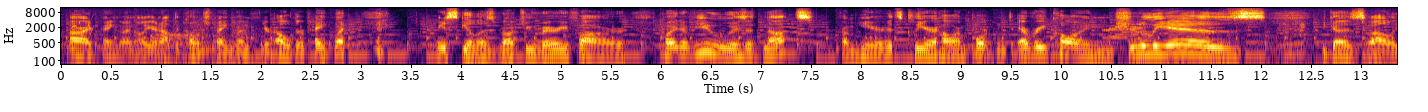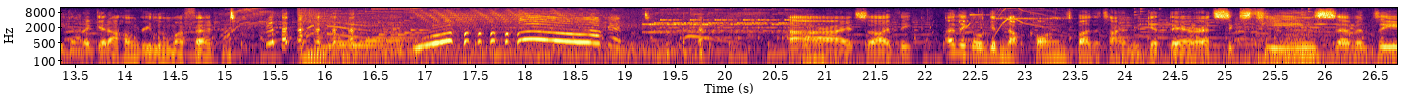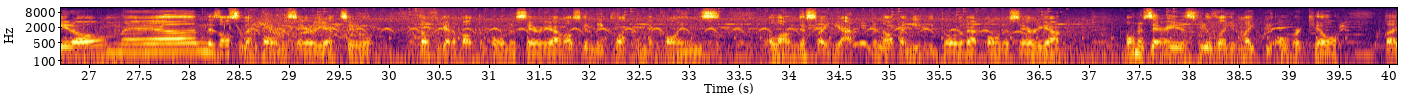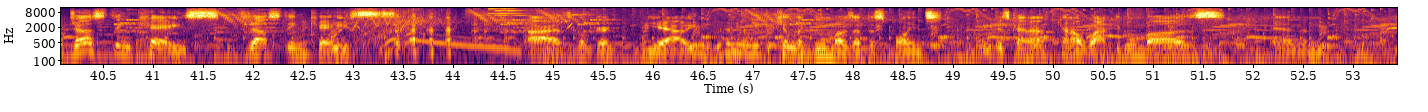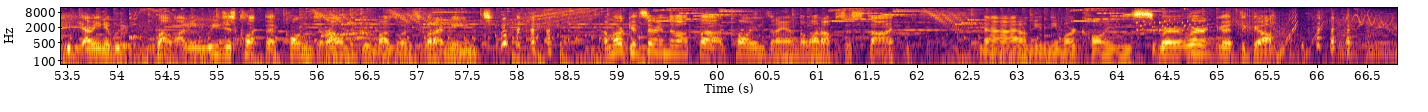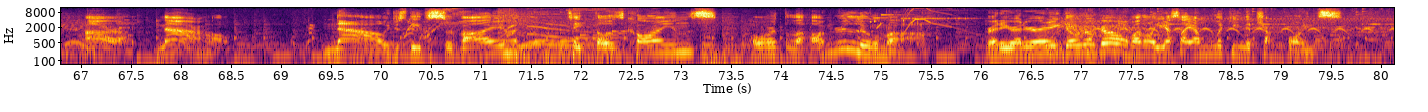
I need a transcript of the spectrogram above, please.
Alright, Penguin. Oh, you're not the coach Penguin. You're older Penguin. Your skill has brought you very far. Quite a view, is it not? From here, it's clear how important every coin truly is. Because, well, we gotta get a hungry Luma fed. Alright, so I think I think we'll get enough coins by the time we get there at 16, 17, oh man! There's also that bonus area too. Don't forget about the bonus area. I'm also going to be collecting the coins along this right here. I don't even know if I need to go to that bonus area. bonus area just feels like it might be overkill. But just in case, just in case. Alright, let's go, Greg. Yeah, we, we don't even need to kill the Goombas at this point. We just kind of kind of whack the Goombas, and if, I mean, we, well, I mean, we just collect the coins around the Goombas, which is what I mean. I'm more concerned about the coins than I am the one-ups this time. Nah, I don't need any more coins. We're, we're good to go. Alright, now... Now, we just need to survive, take those coins over to the Hungry Luma. Ready, ready, ready, go, go, go! By the way, yes, I am licking the checkpoints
